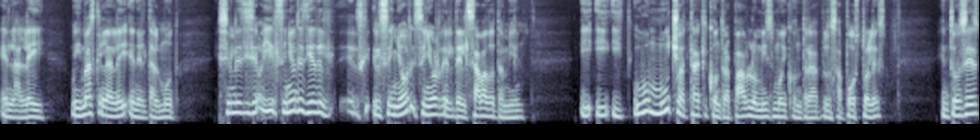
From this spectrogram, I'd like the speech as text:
en la ley. Y más que en la ley, en el Talmud. el Señor les dice, oye, el Señor es día del, el, Señor es Señor del, del sábado también. Y, hubo mucho ataque contra Pablo mismo y contra los apóstoles. Entonces,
